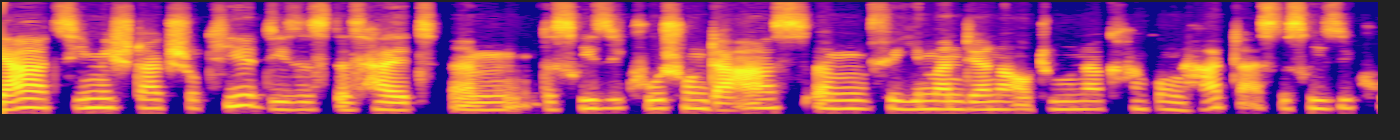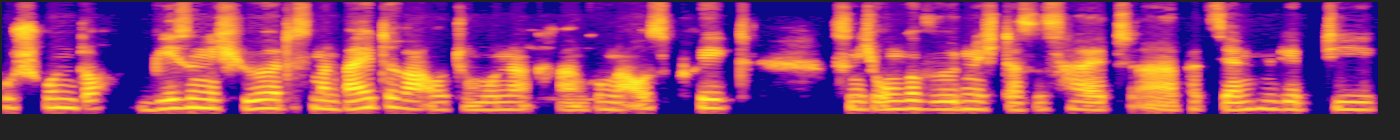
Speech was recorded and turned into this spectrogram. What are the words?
ja, ziemlich stark schockiert, dieses, dass halt ähm, das Risiko schon da ist ähm, für jemanden, der eine Autoimmunerkrankung hat. Da ist das Risiko schon doch wesentlich höher, dass man weitere Autoimmunerkrankungen ausprägt. Es ist nicht ungewöhnlich, dass es halt äh, Patienten gibt, die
